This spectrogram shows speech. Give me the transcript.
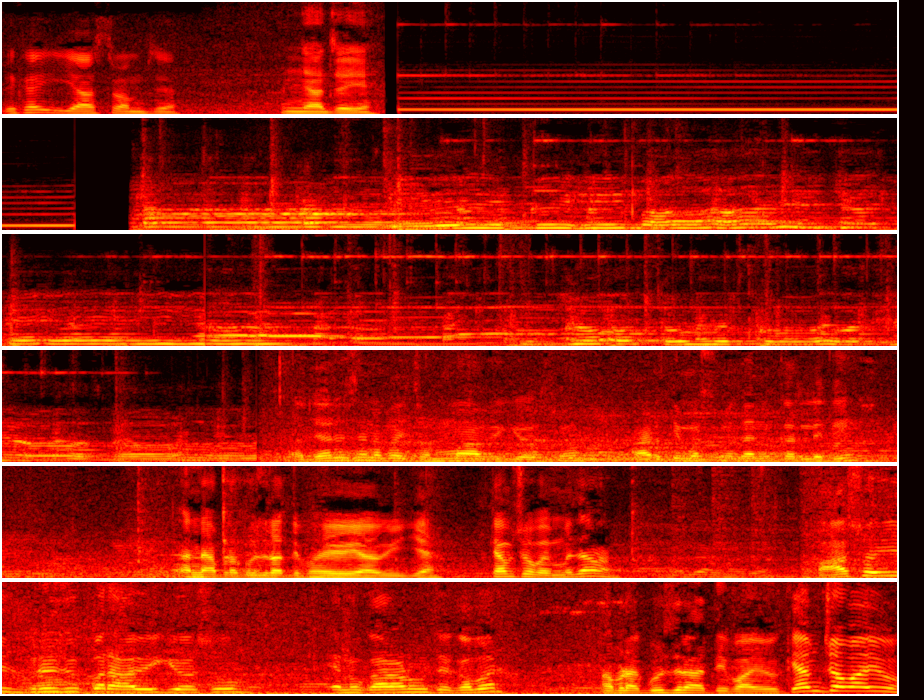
દેખાય એ આશ્રમ છે અહીંયા જઈએ एक ही बार जो तेरी जो तुमको ध्याता અત્યારે છે ને ભાઈ જમવા આવી ગયો છું આરતી મસ્ત મજાની કરી લીધી. અને આપણા ગુજરાતી ભાઈઓ આવી ગયા. કેમ છો ભાઈ મજામાં? પાછો ઈ બ્રિજ ઉપર આવી ગયો છું. એનું કારણ શું છે ખબર? આપણા ગુજરાતી ભાઈઓ. કેમ છો ભાઈઓ?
